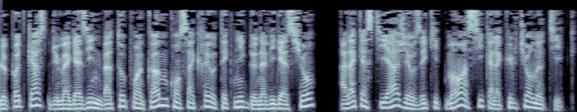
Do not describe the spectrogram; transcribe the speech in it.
le podcast du magazine bateau.com consacré aux techniques de navigation, à l'accastillage et aux équipements ainsi qu'à la culture nautique.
